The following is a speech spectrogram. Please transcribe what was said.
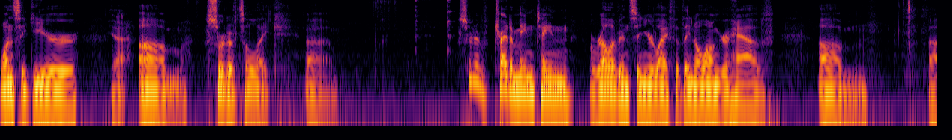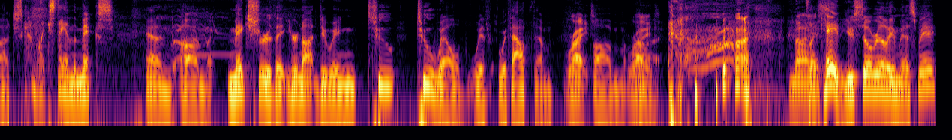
once a year, Yeah. um, sort of to like uh, sort of try to maintain relevance in your life that they no longer have. Um, uh, just kind of like stay in the mix and um, make sure that you're not doing too too well with without them. Right. Um, Right. uh, nice. it's like, hey, do you still really miss me?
